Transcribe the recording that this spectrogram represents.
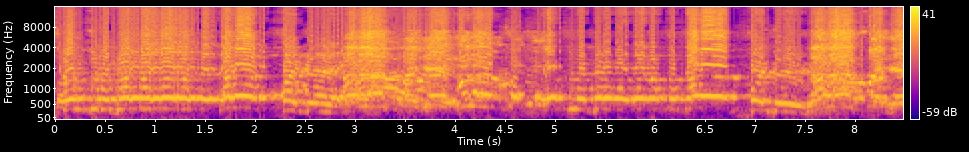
तर सुरक्षा कायदा रद्द करायलाच पाहिजे भारत पाहिजे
